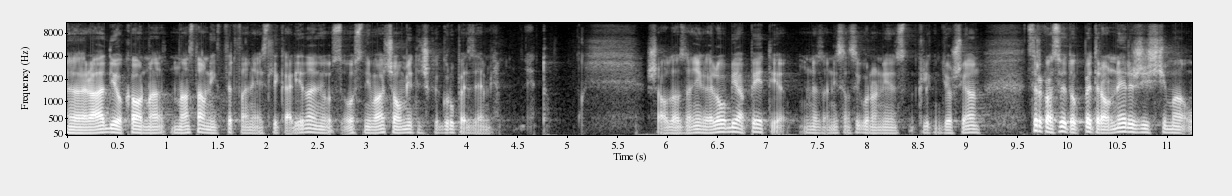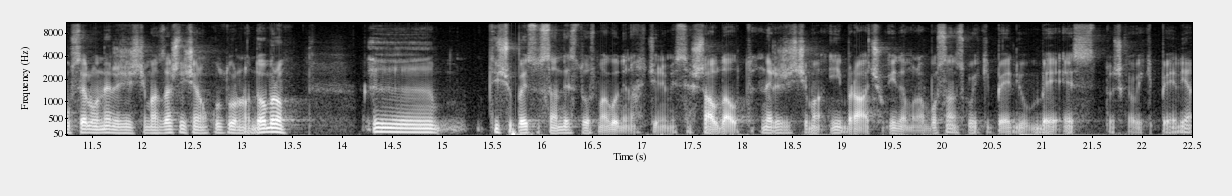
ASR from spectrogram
radio kao nastavnik crtanja i slikar. Jedan je osnivača umjetničke grupe Zemlje. Eto. Šauda za njega. Je li ovo bija peti? Ne znam, nisam siguran, nije kliknuti još jedan. Crkva Svetog Petra u Nerežišćima, u selu Nerežišćima, zaštićeno kulturno dobro. E, 1578. godina, čini mi se, shoutout Nerežišćima i Braću. Idemo na bosansku Wikipediju, bs.wikipedia.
